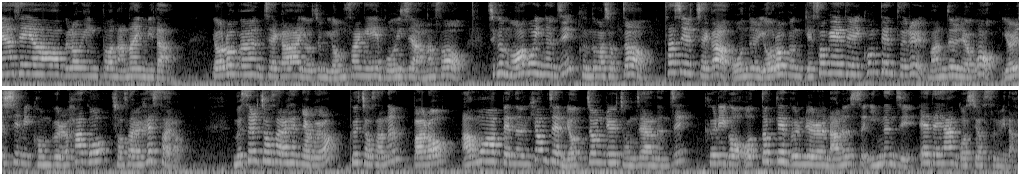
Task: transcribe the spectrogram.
안녕하세요 블로깅퍼 나나입니다 여러분 제가 요즘 영상에 보이지 않아서 지금 뭐하고 있는지 궁금하셨죠? 사실 제가 오늘 여러분께 소개해드릴 콘텐츠를 만들려고 열심히 공부를 하고 조사를 했어요 무슨 조사를 했냐고요? 그 조사는 바로 암호화폐는 현재 몇 종류 존재하는지 그리고 어떻게 분류를 나눌 수 있는지에 대한 것이었습니다.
